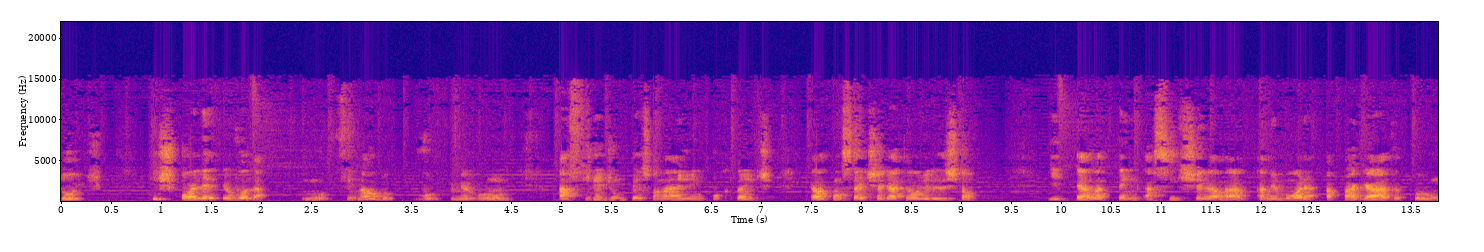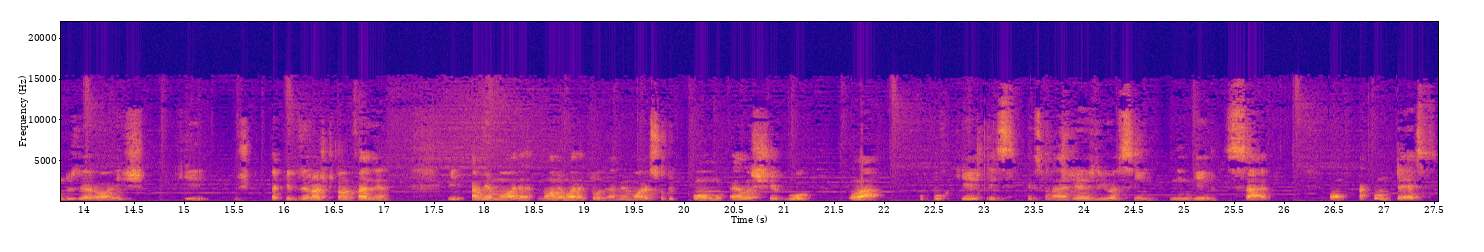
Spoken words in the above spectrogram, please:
2. Que spoiler eu vou dar? No final do primeiro volume, a filha de um personagem importante ela consegue chegar até onde eles estão. E ela tem, assim que chega lá, a memória apagada por um dos heróis que daqueles heróis que estão na fazenda. E a memória, não a memória toda, a memória sobre como ela chegou lá. O porquê esse personagem agiu assim, ninguém sabe. Bom, acontece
